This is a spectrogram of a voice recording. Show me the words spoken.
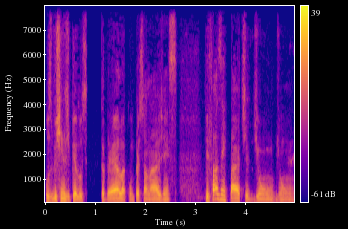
os bichinhos de pelúcia dela, com personagens que fazem parte de um, de um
